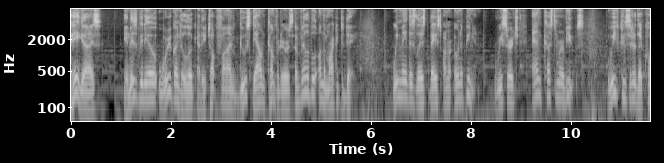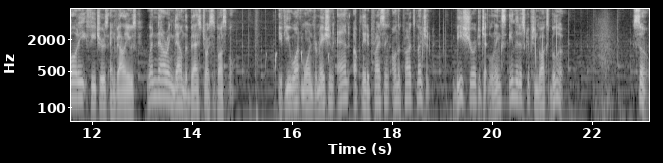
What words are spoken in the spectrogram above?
Hey guys! In this video, we're going to look at the top 5 goose down comforters available on the market today. We made this list based on our own opinion, research, and customer reviews. We've considered their quality, features, and values when narrowing down the best choices possible. If you want more information and updated pricing on the products mentioned, be sure to check links in the description box below. So,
